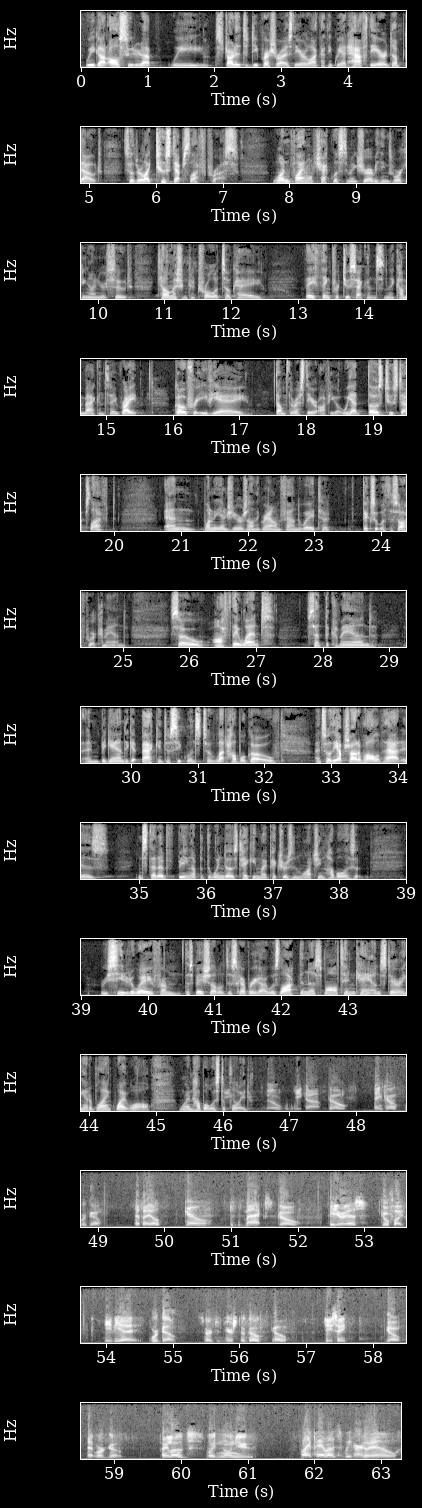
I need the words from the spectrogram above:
We got all suited up. We started to depressurize the airlock. I think we had half the air dumped out. So there are like two steps left for us. One final checklist to make sure everything's working on your suit. Tell mission control it's okay. They think for two seconds and they come back and say, right, go for EVA, dump the rest of the air, off you go. We had those two steps left, and one of the engineers on the ground found a way to fix it with the software command. So off they went, sent the command, and began to get back into sequence to let Hubble go. And so the upshot of all of that is instead of being up at the windows taking my pictures and watching Hubble as it receded away from the Space Shuttle Discovery, I was locked in a small tin can staring at a blank white wall when Hubble was deployed. Go. EECOM, go. Inco, we're go. FAO, Go. Max, go. PRS, Go flight. EVA, we're go. Sergeant, you're still go? Go. GC, Go. network go. Payloads, waiting on you. Flight payloads, we are Go go.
